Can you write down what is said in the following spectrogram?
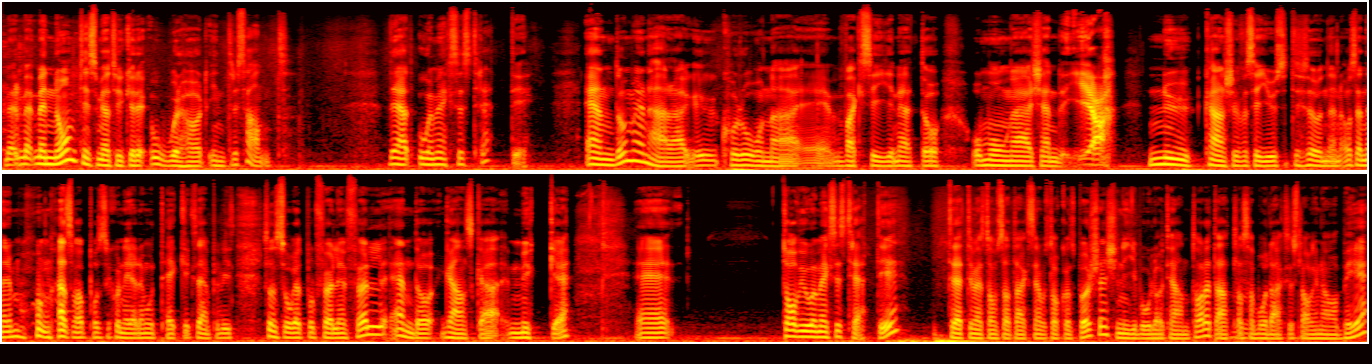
men, men, men någonting som jag tycker är oerhört intressant. Det är att OMXS30 ändå med den här eh, coronavaccinet och, och många kände ja, nu kanske vi får se ljuset i tunneln och sen är det många som var positionerade mot tech exempelvis som såg att portföljen föll ändå ganska mycket. Eh, tar vi OMXS30 30 mest omsatta aktierna på Stockholmsbörsen, 29 bolag till antalet. Atlas mm. har båda aktieslagen A och B.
